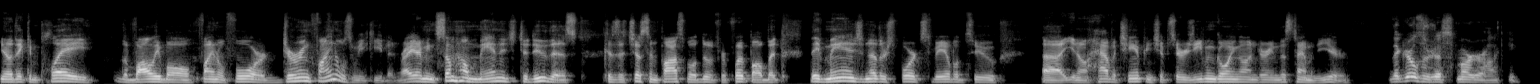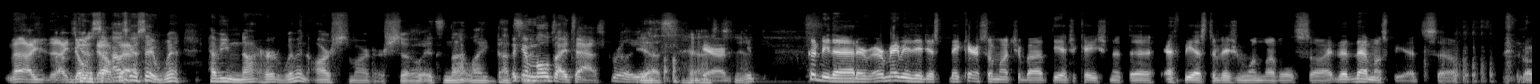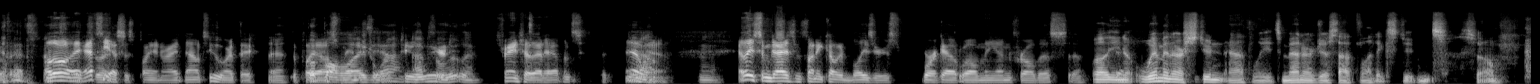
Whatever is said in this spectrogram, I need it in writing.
you know, they can play the volleyball final four during finals week even right i mean somehow managed to do this because it's just impossible to do it for football but they've managed in other sports to be able to uh, you know have a championship series even going on during this time of the year The girls are just smarter Honky. No, i, I, I don't gonna say, doubt I was that gonna say, when, have you not heard? Women are smarter, so it's not like They that's can a- multitask, really. yes, Yeah, yes, yeah. it- Could be that, or, or maybe they just they care so much about the education at the FBS Division One level. So I, that, that must be it. So we'll go with that. That's- Although that's FCS right. is playing right now too, aren't they? The, the playoffs Football wise, yeah, work too. Weird. absolutely. Strange how that happens. But yeah, Yeah. well, Yeah. at least some guys in funny colored blazers work out well in the end for all this. So. Well, you know, women are student athletes, men are just athletic students. So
